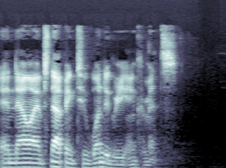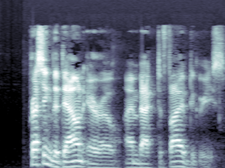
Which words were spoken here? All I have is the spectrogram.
and now I'm snapping to 1 degree increments. Pressing the down arrow, I'm back to 5 degrees.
